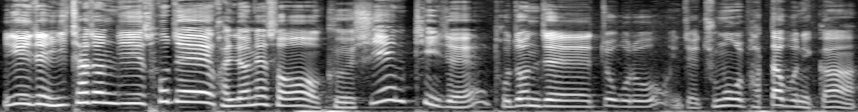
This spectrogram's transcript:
이게 이제 2차 전지 소재 관련해서 그 CNT 이제 도전제 쪽으로 이제 주목을 받다 보니까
